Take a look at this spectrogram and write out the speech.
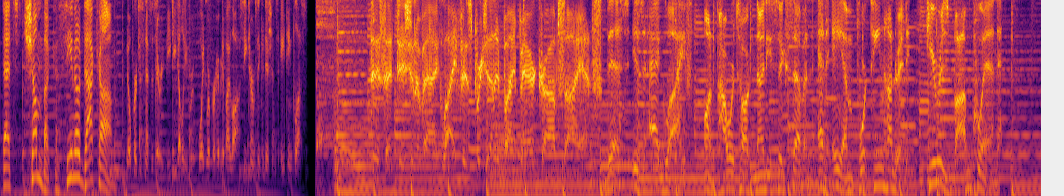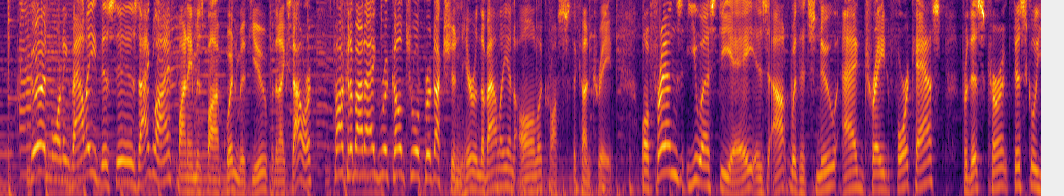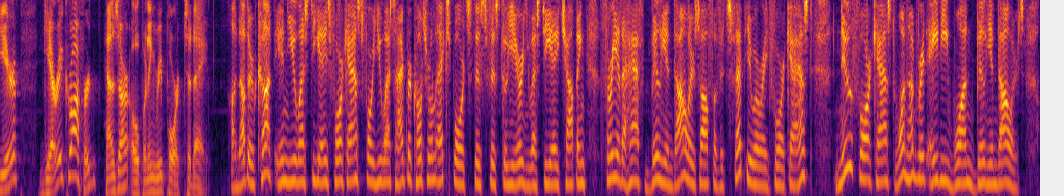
That's chumbacasino.com. No purchase necessary. VGW Group. Void were prohibited by law. See terms and conditions. 18 plus. This edition of Ag Life is presented by Bayer Crop Science. This is Ag Life on Power Talk 96.7 and AM 1400. Here is Bob Quinn. Good morning, Valley. This is Ag Life. My name is Bob Quinn with you for the next hour, talking about agricultural production here in the Valley and all across the country. Well, friends, USDA is out with its new ag trade forecast for this current fiscal year. Gary Crawford has our opening report today. Another cut in USDA's forecast for U.S. agricultural exports this fiscal year. USDA chopping $3.5 billion off of its February forecast. New forecast $181 billion,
